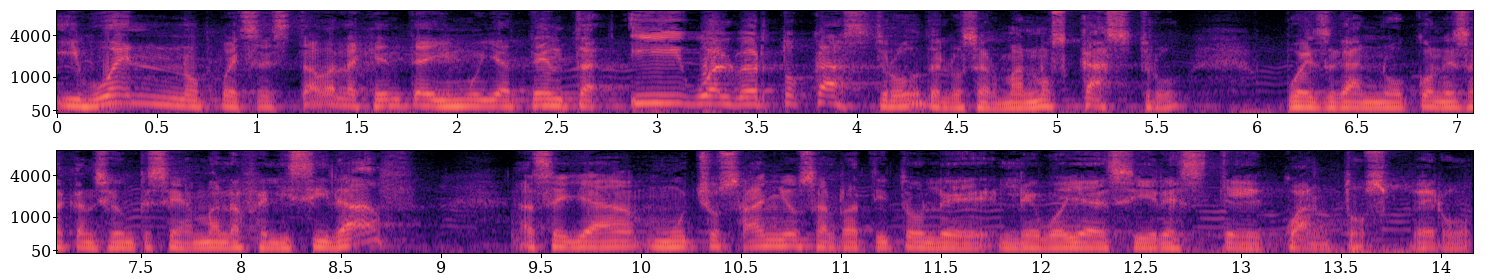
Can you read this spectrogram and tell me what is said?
y bueno pues estaba la gente ahí muy atenta y Gualberto Castro de los hermanos Castro pues ganó con esa canción que se llama La Felicidad hace ya muchos años al ratito le, le voy a decir este cuántos pero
